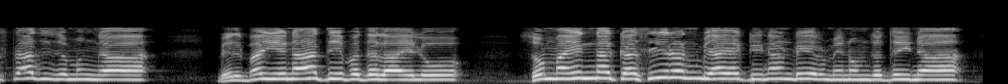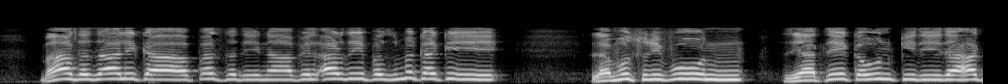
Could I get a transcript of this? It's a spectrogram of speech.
استاد زمونږه بالبينات بدلائلو ثم ان كثيرا بيقينا دير منهم ددينا بعد ذلك پس دینا فی الارض پس مکه کی لمصرفون زیاته کون کی دی د حد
